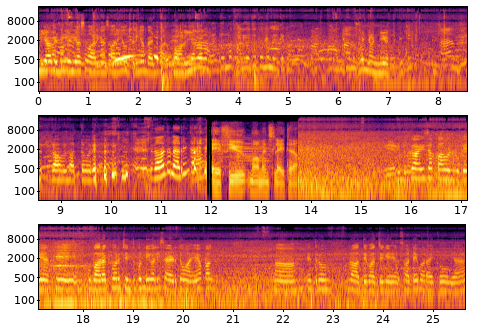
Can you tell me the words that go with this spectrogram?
ਕੀਆ ਗੱਡੀ ਦੀਆਂ ਸਵਾਰੀਆਂ ਸਾਰੀਆਂ ਉਤਰੀਆਂ ਬੈੱਡ ਬਣ ਗਏ। ਮੈਨੂੰ ਨਹੀਂ ਉੱਤ ਕੀ ਰਾਹੁਲ ਹੱਥ ਹੋ ਰਿਹਾ ਰਾਹੁਲ ਤਾਂ ਲੈਟਰਿੰਗ ਕਰ। A few moments later. Guys ਆਪਾਂ ਹੁਣ ਰੁਕੇ ਆ ਇੱਥੇ ਮੁਬਾਰਕਪੁਰ ਚਿੰਤਪੁਰਨੀ ਵਾਲੀ ਸਾਈਡ ਤੋਂ ਆਏ ਆ ਆਪਾਂ। ਤਾਂ ਇਧਰੋਂ ਰਾਤ ਦੇ ਵੱਜ ਗਏ ਆ 12:30 ਇੱਕ ਹੋ ਗਿਆ। ਹੈ।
